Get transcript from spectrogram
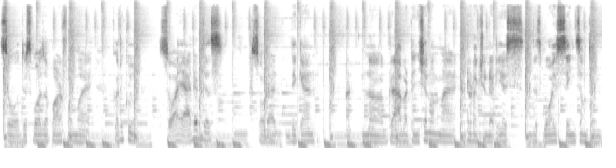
So this was apart from my curriculum. So I added this so that they can uh, grab attention on my introduction that yes, this boy is saying something.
